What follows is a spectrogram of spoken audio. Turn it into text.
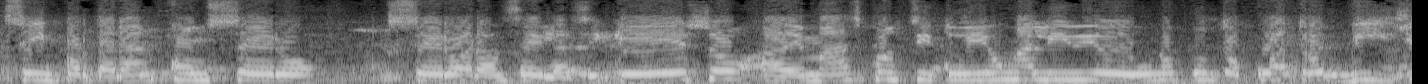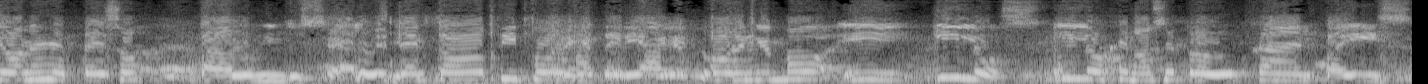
se importarán con cero cero arancel. Así que eso además constituye un alivio de 1.4 billones de pesos para los industriales. De todo tipo de materiales. Por ejemplo, y hilos, hilos que no se produzcan en el país.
